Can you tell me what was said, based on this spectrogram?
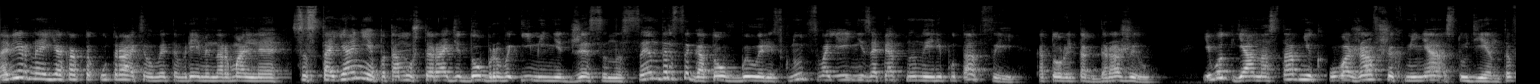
Наверное, я как-то утратил в это время нормальное состояние, потому что ради доброго имени Джессона Сэндерса готов был рискнуть своей незапятнанной репутацией, которой так дорожил. И вот я, наставник уважавших меня студентов,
